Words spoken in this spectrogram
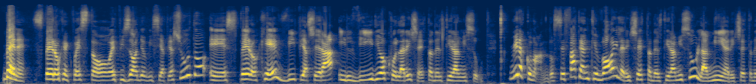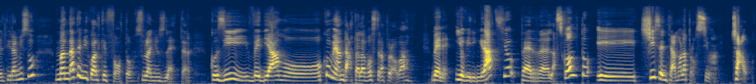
Bene, spero che questo episodio vi sia piaciuto e spero che vi piacerà il video con la ricetta del tiramisù. Mi raccomando, se fate anche voi la ricetta del tiramisù, la mia ricetta del tiramisù, mandatemi qualche foto sulla newsletter, così vediamo com'è andata la vostra prova. Bene, io vi ringrazio per l'ascolto e ci sentiamo alla prossima. Ciao!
